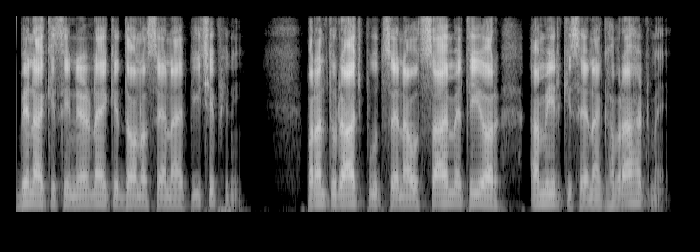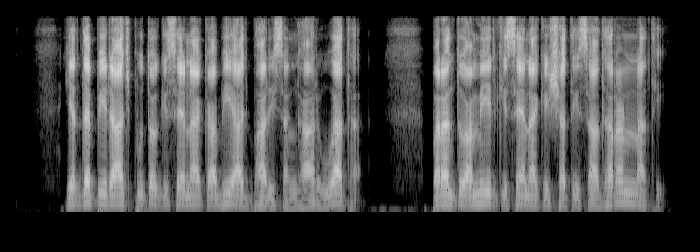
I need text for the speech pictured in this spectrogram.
बिना किसी निर्णय के दोनों सेनाएँ पीछे फिरी। परंतु राजपूत सेना उत्साह में थी और अमीर की सेना घबराहट में। यद्यपि राजपूतों की सेना का भी आज भारी संहार हुआ था, परंतु अमीर की सेना की क्षति साधारण न थी।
